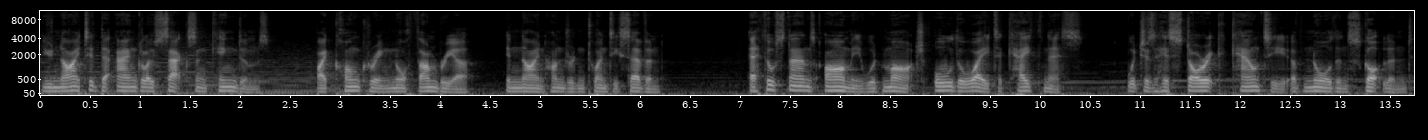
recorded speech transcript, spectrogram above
united the Anglo Saxon kingdoms by conquering Northumbria in 927. Ethelstan's army would march all the way to Caithness which is a historic county of northern Scotland.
